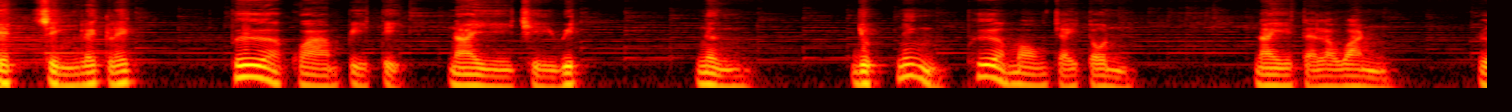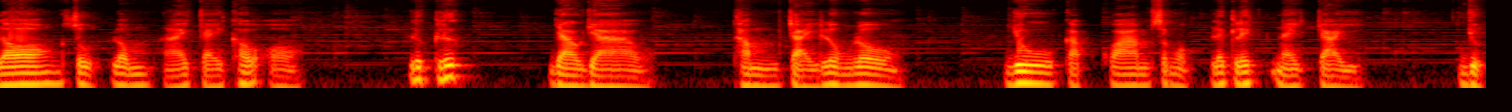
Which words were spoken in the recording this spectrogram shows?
เจ็ดสิ่งเล็กๆ เพื่อความปีติในชีวิต 1. หยุดนิ่งเพื่อมองใจตน ในแต่ละวัน ลองสูดลมหายใจเข้าออก ลึกๆ ยาวๆทำใจโล่งๆ อยู่กับความสงบเล็กๆ ในใจ หยุด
